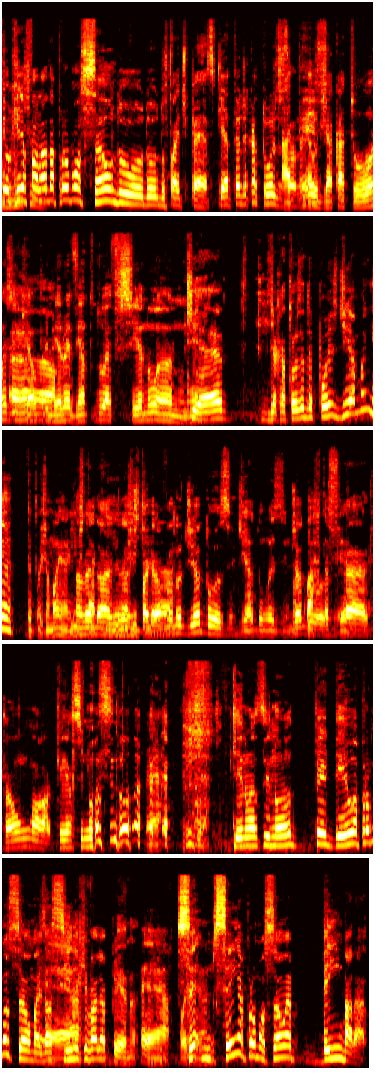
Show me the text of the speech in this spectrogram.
Eu queria 21. falar da promoção do, do, do Fight Pass, que é até o dia 14, só, não Até é o dia 14, que é o Ah. primeiro evento do UFC no ano, né? Que é dia 14 é depois de amanhã, Depois de amanhã. A gente na tá verdade. aqui né? A gente tá dia- gravando dia 12. Dia 12, uma Dia 12. quarta-feira. É, então, ó, quem assinou, assinou. É. Quem não assinou, perdeu a promoção, mas É. assina que vale a pena. É, é. sem a promoção é bem barato.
